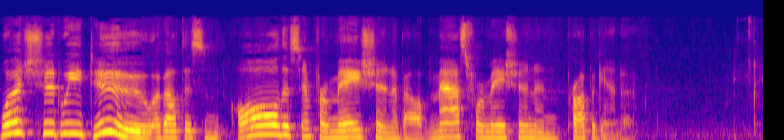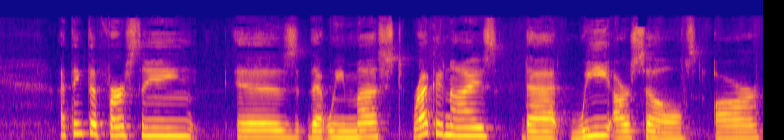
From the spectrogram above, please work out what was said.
what should we do about this and all this information about mass formation and propaganda? I think the first thing is that we must recognize that we ourselves are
